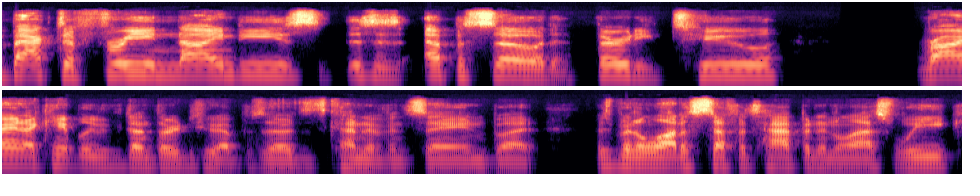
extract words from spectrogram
back to Free 90s. This is episode 32. Ryan, I can't believe we've done 32 episodes. It's kind of insane, but there's been a lot of stuff that's happened in the last week,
